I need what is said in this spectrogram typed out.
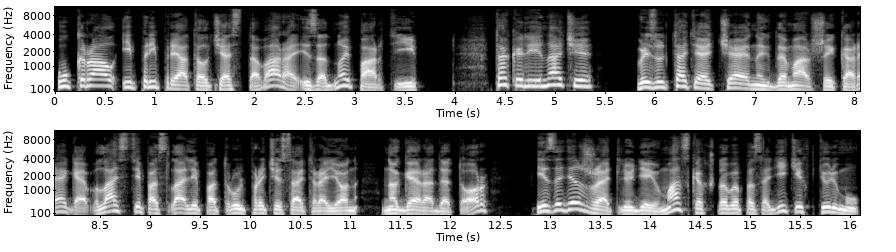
украл и припрятал часть товара из одной партии. Так или иначе, в результате отчаянных демаршей Карега власти послали патруль прочесать район Ногера-де-Тор и задержать людей в масках, чтобы посадить их в тюрьму.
